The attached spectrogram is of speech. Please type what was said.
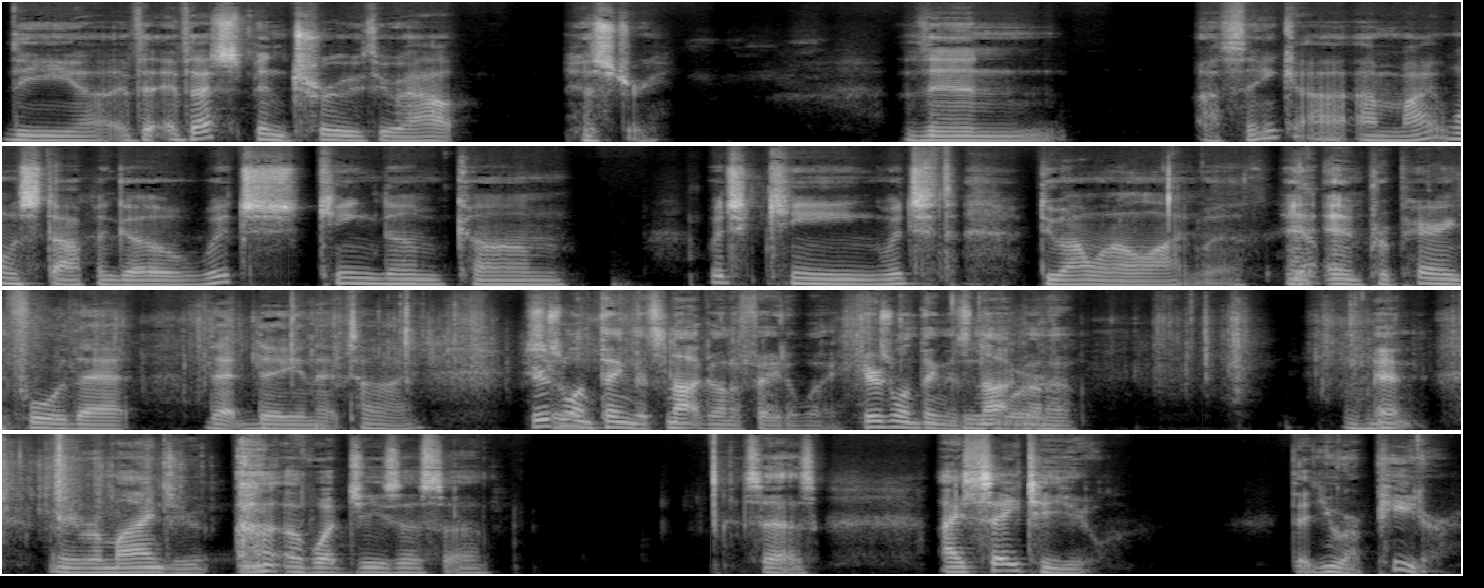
The uh, if if that's been true throughout history, then I think I, I might want to stop and go, which kingdom come, which king, which th- do I want to align with, and, Yep. and preparing for that that day and that time. Here's So- one thing that's not going to fade away. Here's one thing that's not going to. And let me remind you of what Jesus uh, says. I say to you that you are Peter,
